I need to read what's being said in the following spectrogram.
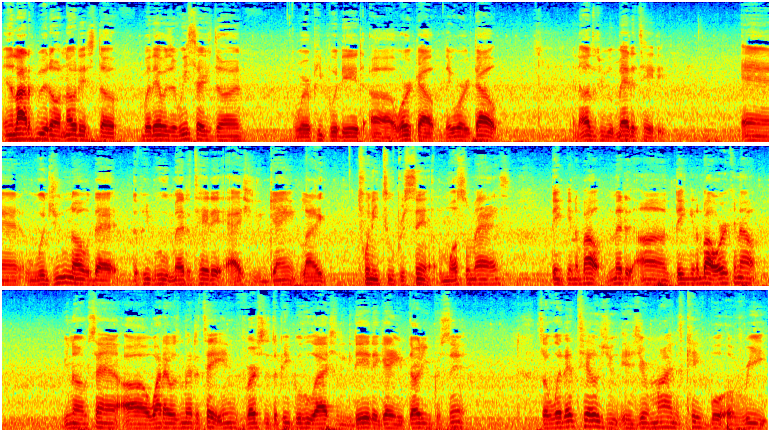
and a lot of people don't know this though, but there was a research done where people did uh, workout. They worked out, and other people meditated. And would you know that the people who meditated actually gained like 22% of muscle mass? Thinking about med- uh, thinking about working out. You know what I'm saying? Uh, while they was meditating versus the people who actually did it gained thirty percent. So what that tells you is your mind is capable of re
